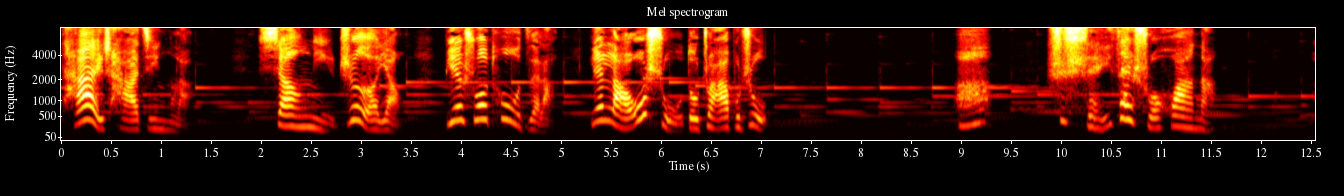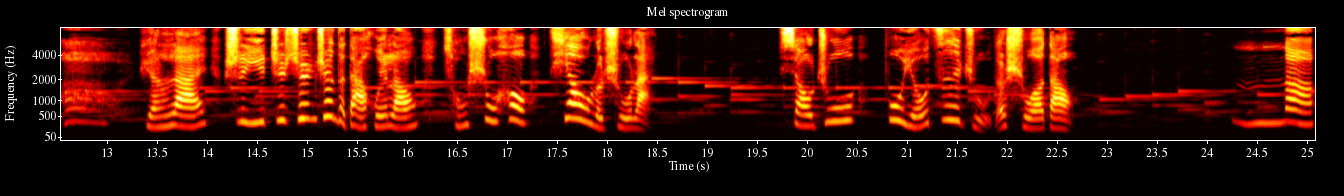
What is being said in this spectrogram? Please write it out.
太差劲了！像你这样，别说兔子了，连老鼠都抓不住。啊，是谁在说话呢？原来是一只真正的大灰狼从树后跳了出来。小猪不由自主地说道：“那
